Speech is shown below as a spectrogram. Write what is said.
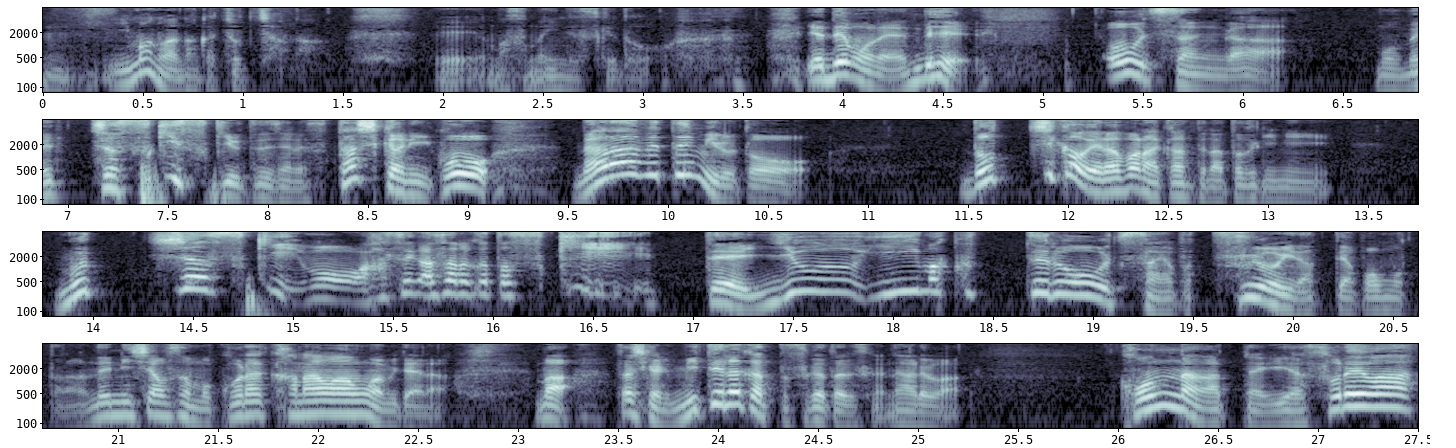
うん、今のはなんかちょっとちゃうな。えー、まあそんないいんですけど。いやでもね、で、大内さんが、もうめっちゃ好き好き言ってたじゃないですか。確かにこう、並べてみると、どっちかを選ばなあかんってなった時に、むっちゃ好き、もう長谷川さんのこと好きって言う、言いまくってる大内さんやっぱ強いなってやっぱ思ったな。で、西山さんもこれは叶わんわみたいな。まあ、確かに見てなかった姿ですからね、あれは。こんなんあったら、いや、それは、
